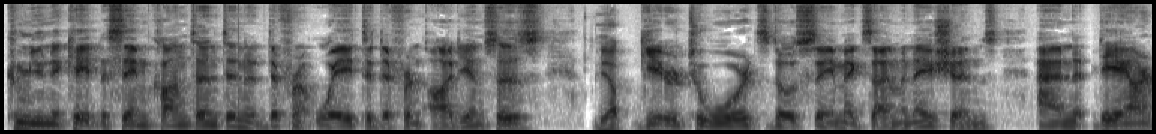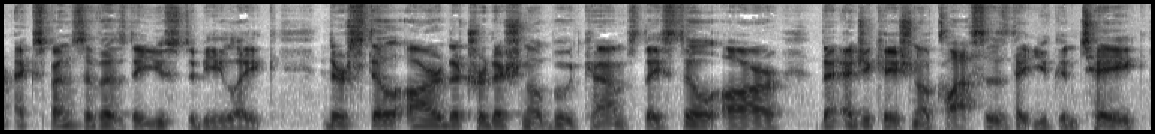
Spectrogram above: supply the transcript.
communicate the same content in a different way to different audiences yep. geared towards those same examinations. And they aren't expensive as they used to be. Like, there still are the traditional boot camps, they still are the educational classes that you can take,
